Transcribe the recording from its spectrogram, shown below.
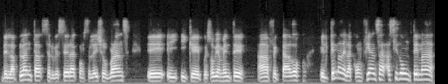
de la planta cervecera Constellation Brands eh, y, y que pues obviamente ha afectado. El tema de la confianza ha sido un tema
